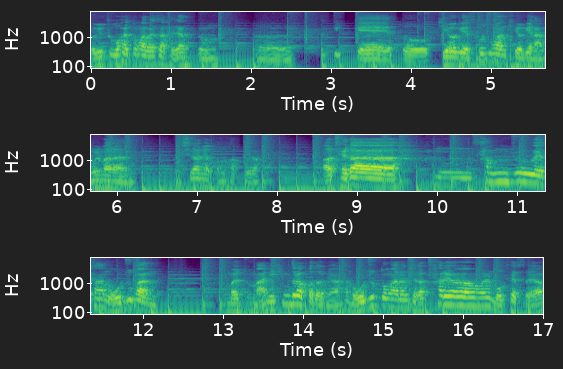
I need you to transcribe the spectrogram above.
또 유튜브 활동하면서 가장 좀 어, 뜻깊게 또 기억에 소중한 기억에 남을 만한 시간이었던 것 같고요. 아, 제가 한 3주에서 한 5주간 정말 좀 많이 힘들었거든요. 한 5주 동안은 제가 촬영을 못했어요.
